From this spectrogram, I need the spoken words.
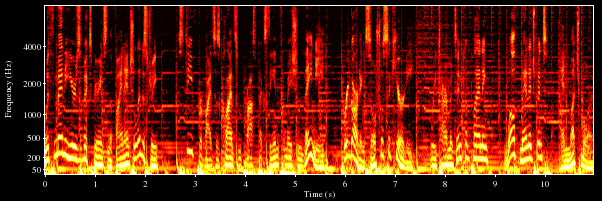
With many years of experience in the financial industry, Steve provides his clients and prospects the information they need regarding Social Security, retirement income planning, wealth management, and much more.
